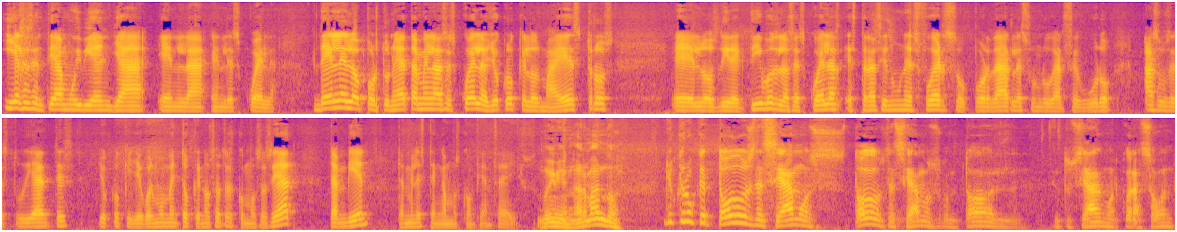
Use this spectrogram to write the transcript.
y él se sentía muy bien ya en la, en la escuela denle la oportunidad también a las escuelas. Yo creo que los maestros, eh, los directivos de las escuelas están haciendo un esfuerzo por darles un lugar seguro a sus estudiantes. Yo creo que llegó el momento que nosotros como sociedad también, también les tengamos confianza a ellos. Muy bien, Armando. Yo creo que todos deseamos, todos deseamos con todo el entusiasmo, el corazón,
